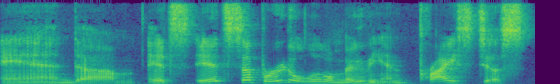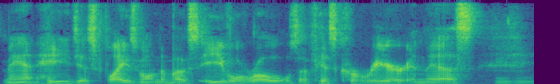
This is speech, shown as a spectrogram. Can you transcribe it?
and um, it's it's a brutal little movie. And Price just man, he just plays one of the most evil roles of his career in this. Mm-hmm.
